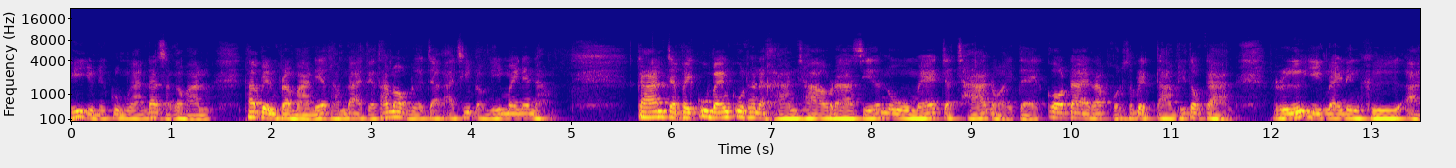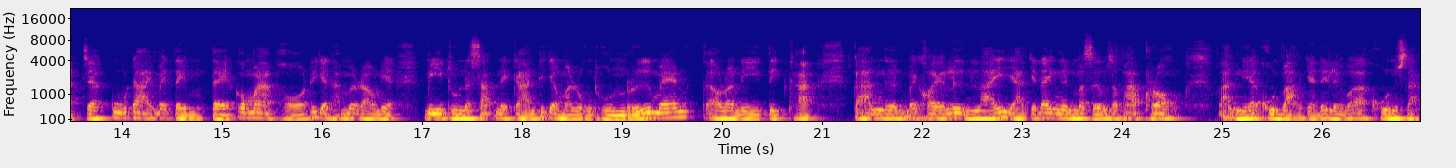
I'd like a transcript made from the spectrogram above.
ที่อยู่ในกลุ่มงานด้านสังฆพันธ์ถ้าเป็นประมาณนี้ทำได้ แต่ถ้านอกเหนือจากอาชีพเหล่านี้ไม่แนะนำ การจะไปกู้แบงก์กู้ธนาคารชาวราศีธนูแม้จะช้าหน่อย แต่ก็ได้รับผลสำเร็จตามที่ต้องการ หรืออีกในหนึ่งคืออาจจะกู้ได้ไม่เต็ม แต่ก็มากพอที่จะทำให้เราเนี่ยมีทุนทรัพย์ในการที่จะมาลงทุน หรือแม้นกรณีติดขัด การเงินไม่ค่อยลื่นไหล อยากจะได้เงินมาเสริมสภาพคล่อง อันนี้คุณวางใจได้เลยว่า คุณสา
